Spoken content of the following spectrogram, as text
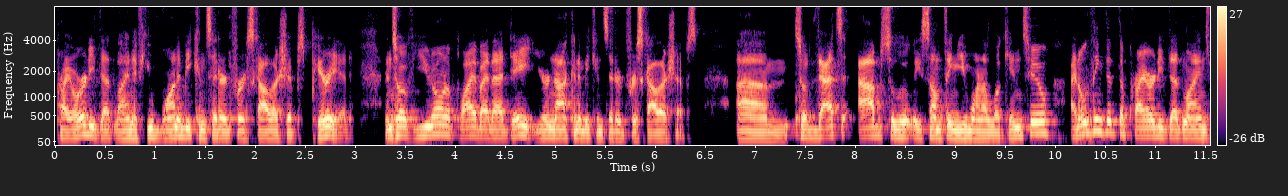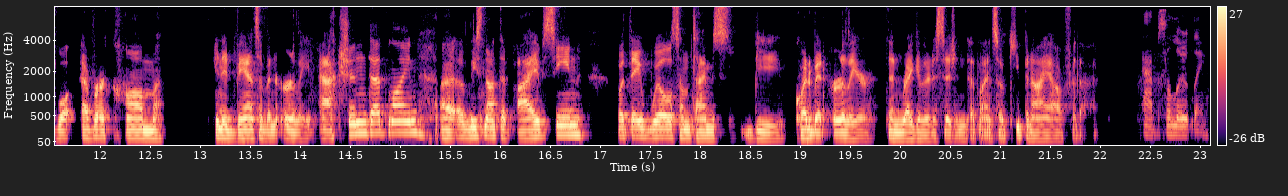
priority deadline if you want to be considered for scholarships, period. And so if you don't apply by that date, you're not going to be considered for scholarships. Um, so that's absolutely something you want to look into. I don't think that the priority deadlines will ever come in advance of an early action deadline, uh, at least not that I've seen, but they will sometimes be quite a bit earlier than regular decision deadlines. So keep an eye out for that. Absolutely.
